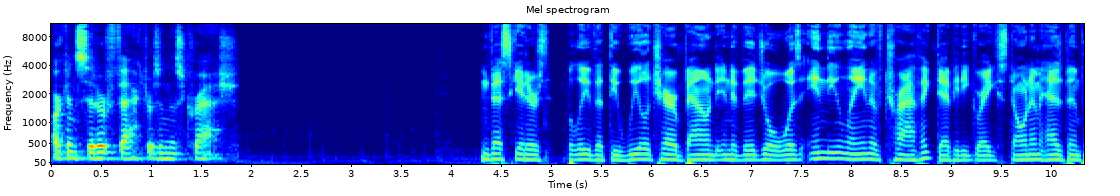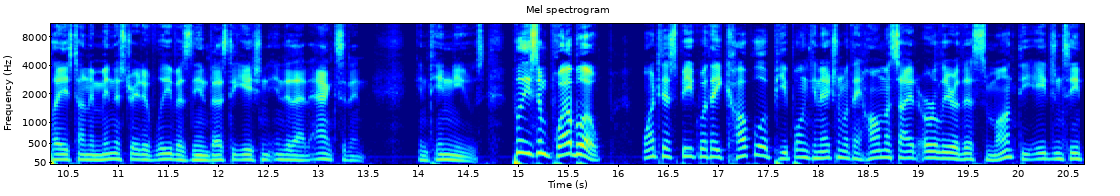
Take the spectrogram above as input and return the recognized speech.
are considered factors in this crash. Investigators believe that the wheelchair bound individual was in the lane of traffic. Deputy Greg Stoneham has been placed on administrative leave as the investigation into that accident continues. Police in Pueblo want to speak with a couple of people in connection with a homicide earlier this month. The agency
